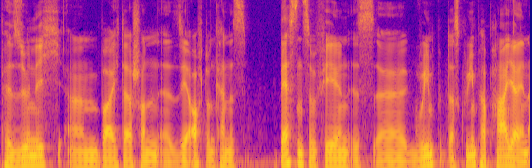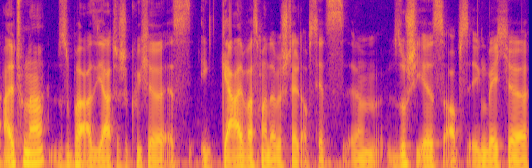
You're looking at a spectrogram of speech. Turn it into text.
persönlich ähm, war ich da schon äh, sehr oft und kann es bestens empfehlen, ist äh, Green, das Green Papaya in Altona. Super asiatische Küche, ist egal, was man da bestellt, ob es jetzt ähm, Sushi ist, ob es irgendwelche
